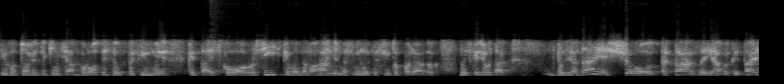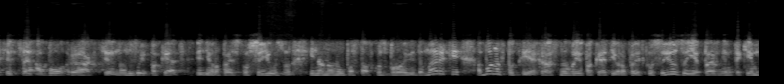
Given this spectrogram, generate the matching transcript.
і готові до кінця боротися з такими китайсько-російськими намаганнями змінити світопорядок. Ну скажімо так. Виглядає, що така заява китайців це або реакція на новий пакет від Європейського союзу і на нову поставку зброї від Америки, або навпаки, якраз новий пакет Європейського союзу є певним таким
